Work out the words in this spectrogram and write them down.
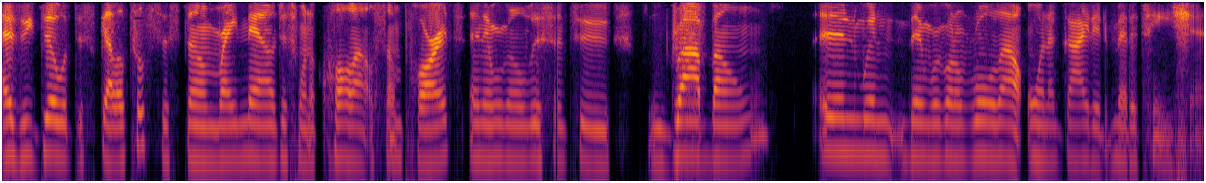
as we deal with the skeletal system right now, just want to call out some parts, and then we're going to listen to some dry bones, and when then we're going to roll out on a guided meditation.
